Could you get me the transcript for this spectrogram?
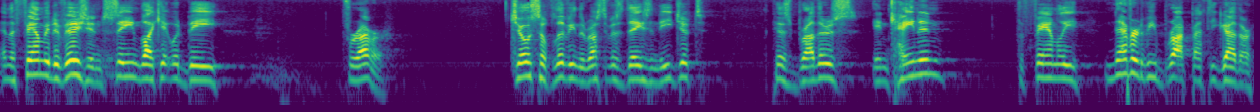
And the family division seemed like it would be forever. Joseph living the rest of his days in Egypt, his brothers in Canaan, the family never to be brought back together,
